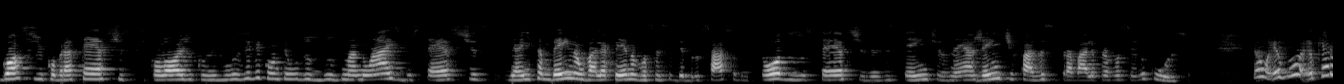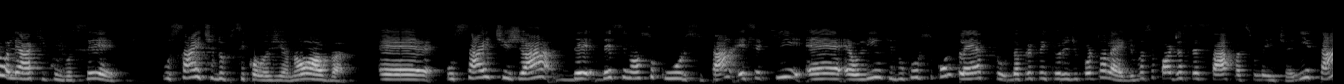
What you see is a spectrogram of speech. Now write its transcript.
Gosto de cobrar testes psicológicos, inclusive conteúdos dos manuais dos testes, e aí também não vale a pena você se debruçar sobre todos os testes existentes, né? A gente faz esse trabalho para você no curso. Então, eu, vou, eu quero olhar aqui com você o site do Psicologia Nova, é, o site já de, desse nosso curso, tá? Esse aqui é, é, o link do curso completo da Prefeitura de Porto Alegre. Você pode acessar facilmente aí, tá?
